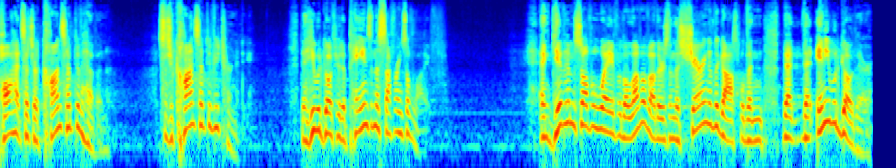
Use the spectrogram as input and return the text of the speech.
Paul had such a concept of heaven, such a concept of eternity, that he would go through the pains and the sufferings of life and give himself away for the love of others and the sharing of the gospel, then, that, that any would go there.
